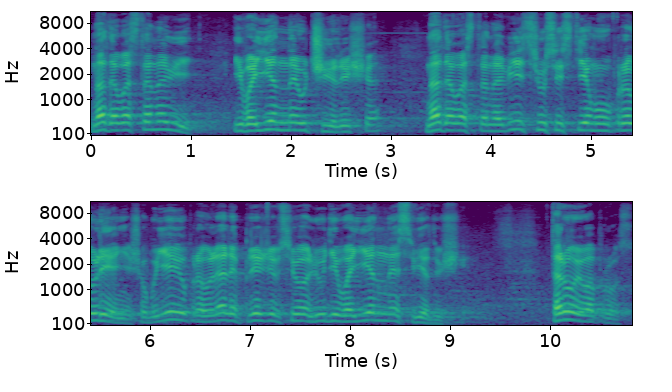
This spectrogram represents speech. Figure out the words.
надо восстановить и военное училище, надо восстановить всю систему управления, чтобы ей управляли прежде всего люди военные, сведущие. Второй вопрос.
